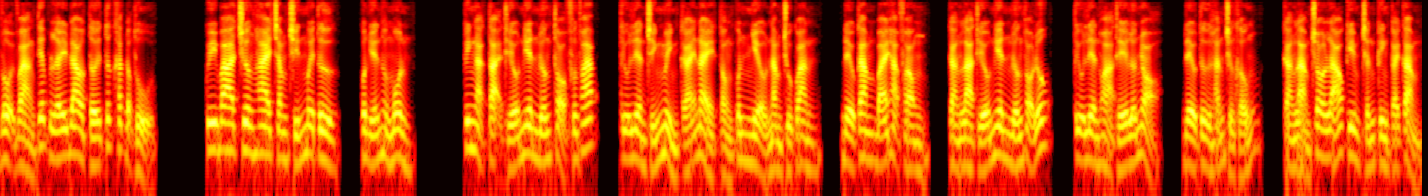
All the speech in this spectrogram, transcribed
vội vàng tiếp lấy đao tới tức khắc độc thủ. Q ba chương hai trăm chín mươi bốn, quân yến hồng môn. Kinh ngạc tại thiếu niên nướng thọ phương pháp tự liền chính mình cái này tổng quân nhiều năm chủ quan, đều cam bái hạ phòng, càng là thiếu niên nướng thọ lúc tự liền hỏa thế lớn nhỏ, đều từ hắn trưởng khống, càng làm cho lão kim chấn kinh cái cảm.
